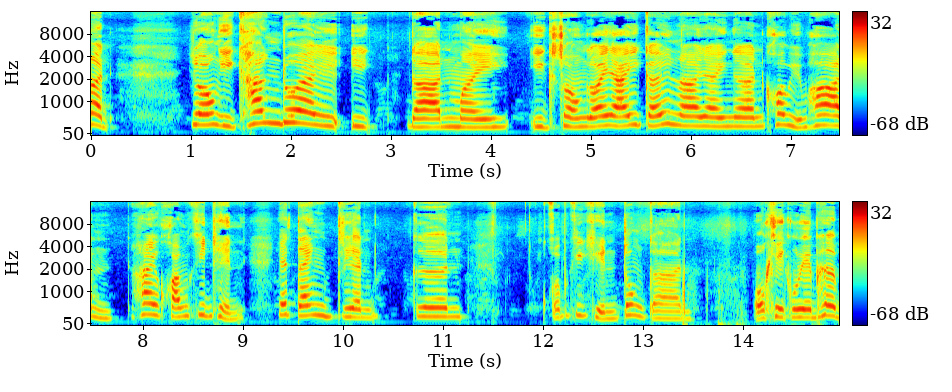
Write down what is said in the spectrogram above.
ารถลองอีกครั้งด้วยอีกด่านใหม่อีก 200ไลค์กรุณารายงานข้อผิดพลาดให้ความคิดเห็นและแจ้งเตือนเกิน ความคิดเห็นต้องการ โอเคกูจะเพิ่ม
